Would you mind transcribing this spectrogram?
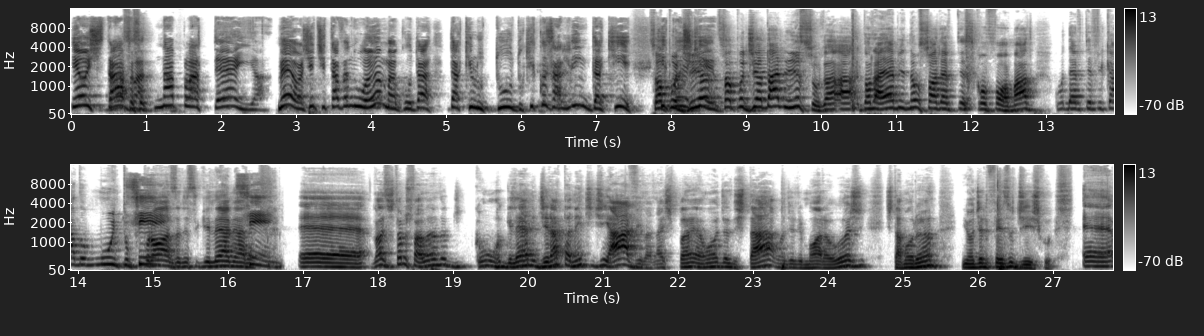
Eu estava Nossa, você... na plateia. Meu, a gente estava no âmago da, daquilo tudo. Que coisa linda aqui. Só, que podia, que... só podia dar nisso. A, a dona Hebe não só deve ter se conformado, como deve ter ficado muito Sim. prosa desse Guilherme Sim. É, nós estamos falando de, com o Guilherme diretamente de Ávila, na Espanha, onde ele está, onde ele mora hoje, está morando e onde ele fez o disco. É,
